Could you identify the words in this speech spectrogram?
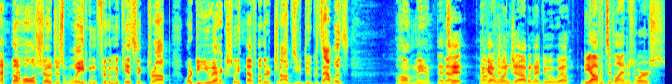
the whole show just waiting for the McKissic drop, or do you actually have other jobs you do? Because that was, oh man, That's that- it. I got one job and I do it well. The offensive line was worse.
